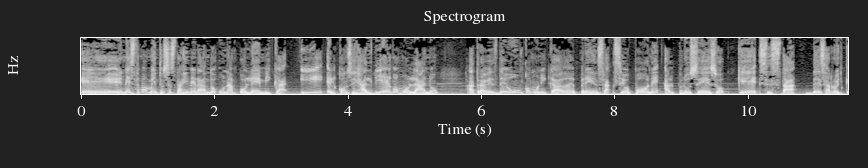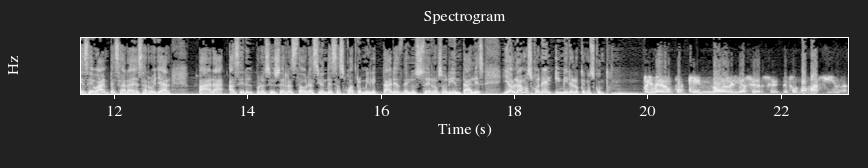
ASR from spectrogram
eh, en este momento se está generando una polémica y el concejal Diego Molano a través de un comunicado de prensa se opone al proceso que se está que se va a empezar a desarrollar para hacer el proceso de restauración de esas 4.000 hectáreas de los cerros orientales y hablamos con él y mire lo que nos contó. Primero porque no debería hacerse de forma masiva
